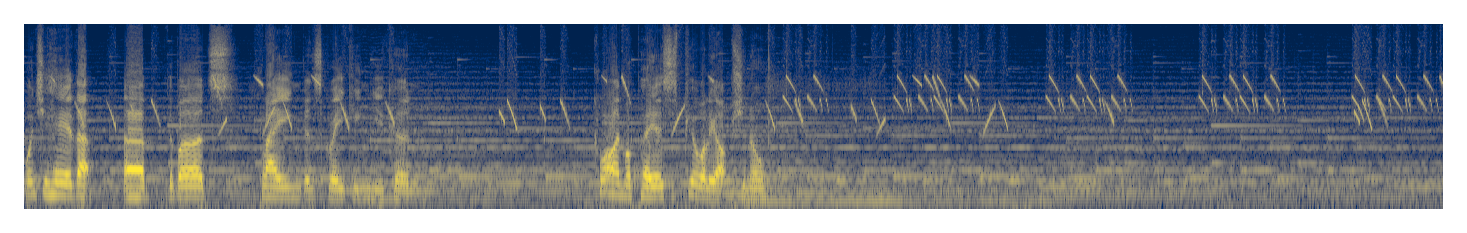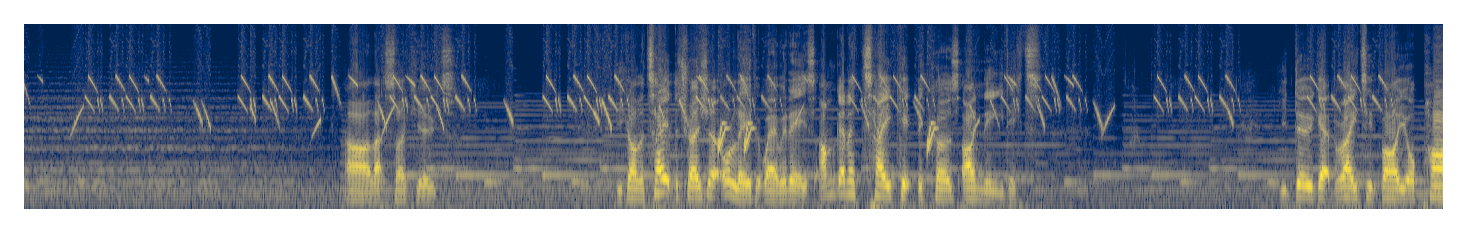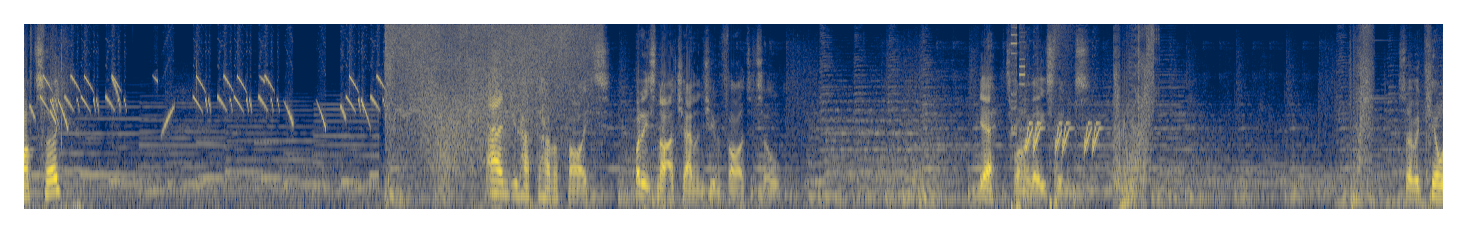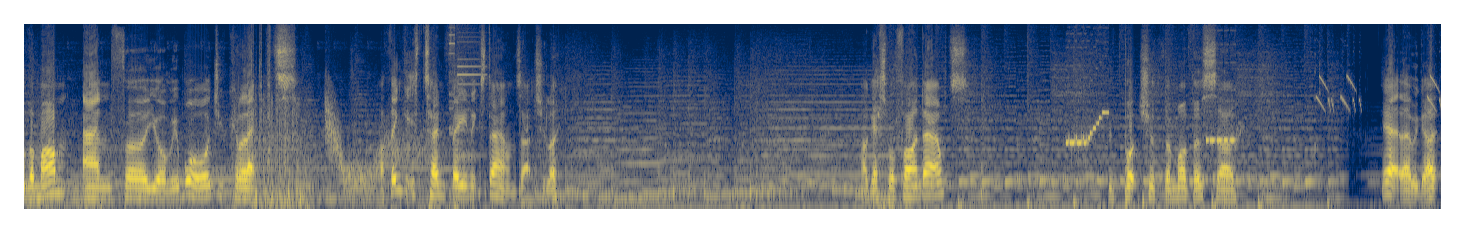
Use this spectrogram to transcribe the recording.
Once you hear that uh, the birds playing and squeaking, you can climb up here. This is purely optional. Oh, that's so cute. You gotta take the treasure or leave it where it is. I'm gonna take it because I need it. You do get berated by your party. And you have to have a fight. But it's not a challenging fight at all. Yeah, it's one of these things. So we kill the mom, and for your reward you collect I think it's 10 Phoenix Downs, actually. I guess we'll find out. We've butchered the mother, so... Yeah, there we go.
